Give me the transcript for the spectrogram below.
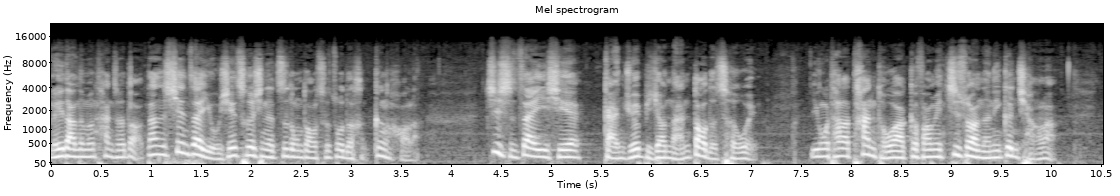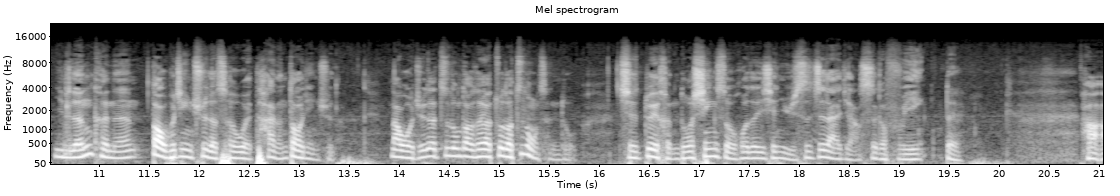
雷达能不能探测到？但是现在有些车型的自动倒车做得很更好了，即使在一些感觉比较难倒的车位，因为它的探头啊各方面计算能力更强了，你人可能倒不进去的车位，它能倒进去的。那我觉得自动倒车要做到这种程度，其实对很多新手或者一些女司机来讲是个福音。对。好，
